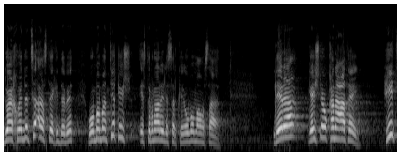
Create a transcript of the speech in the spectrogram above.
دوای خوێندن چه ئاستێکت دەبێت و بە منتیقیش ئێستمراری لەسەر بکەیەوە بە مامۆستایان لێرە گەیشتنە ئەو قەناعەتەی هیچ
